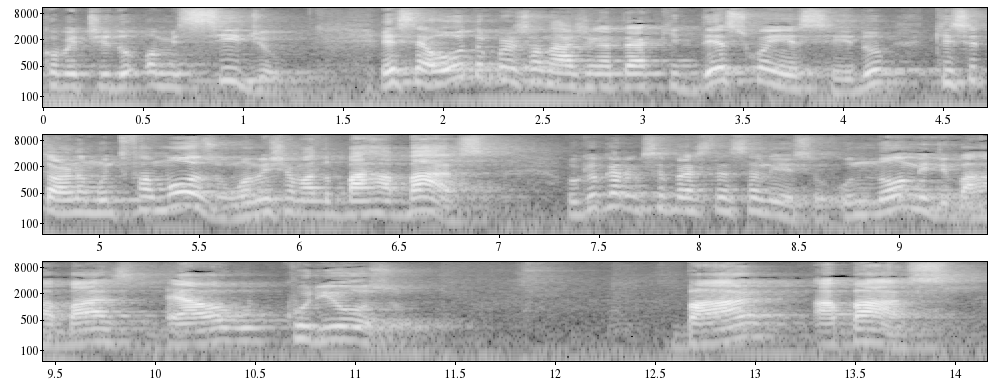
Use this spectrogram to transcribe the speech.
cometido homicídio. Esse é outro personagem até aqui desconhecido que se torna muito famoso, um homem chamado Barrabás. O que eu quero que você preste atenção nisso? O nome de Barrabás é algo curioso. Bar-Abás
